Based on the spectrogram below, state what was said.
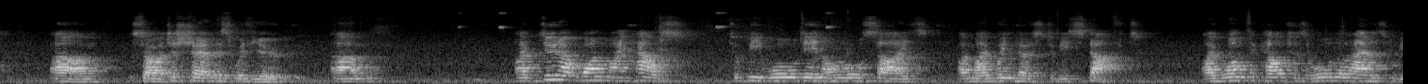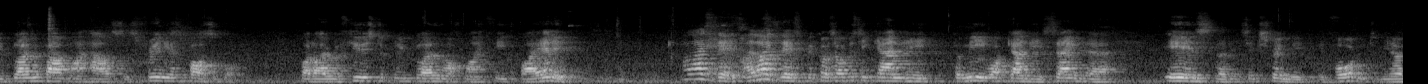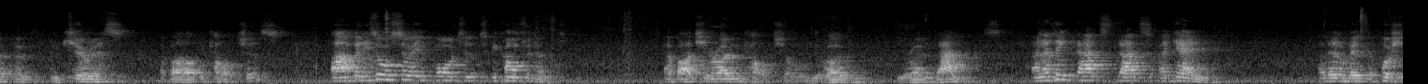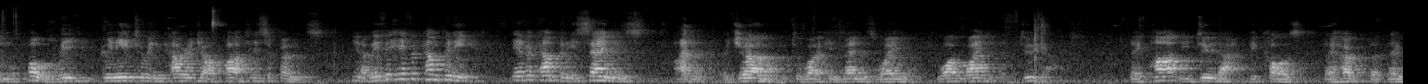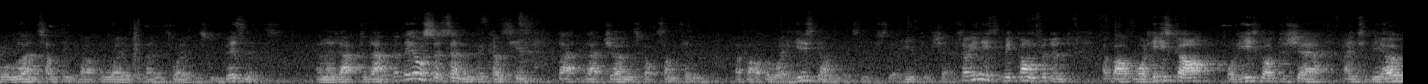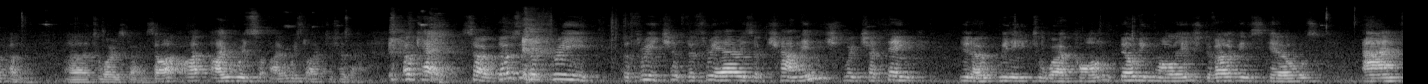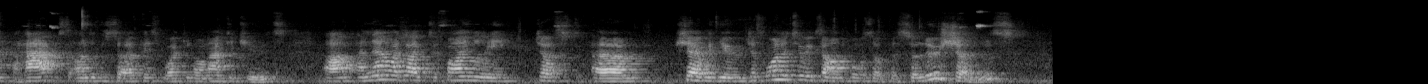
Um, so I'll just share this with you. Um, I do not want my house to be walled in on all sides and my windows to be stuffed. I want the cultures of all the lands to be blown about my house as freely as possible, but I refuse to be blown off my feet by any. I like this. I like this because obviously Gandhi, for me, what Gandhi is saying there is that it's extremely important to be open and curious about other cultures. Um, but it's also important to be confident about your own culture or your own, your own values. And I think that's, that's, again, a little bit the push and the pull. We, we need to encourage our participants. You know, if, if, a company, if a company sends I don't know, a German to work in Venezuela. Why, why did they do that? They partly do that because they hope that they will learn something about the way the Venezuelans do business and adapt to that. But they also send them because he, that, that German's got something about the way he's done business that he can share. So he needs to be confident about what he's got, what he's got to share, and to be open uh, to where he's going. So I, I, I, always, I always like to show that. Okay, so those are the three, the three, the three areas of challenge, which I think you know, we need to work on, building knowledge, developing skills, and perhaps under the surface, working on attitudes. Um, and now I'd like to finally just um, share with you just one or two examples of the solutions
